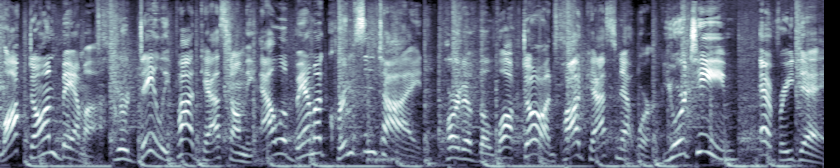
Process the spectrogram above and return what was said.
Locked On Bama, your daily podcast on the Alabama Crimson Tide. Part of the Locked On Podcast Network. Your team every day.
